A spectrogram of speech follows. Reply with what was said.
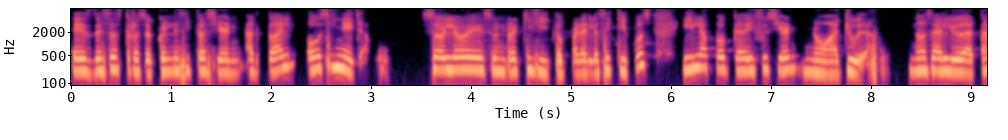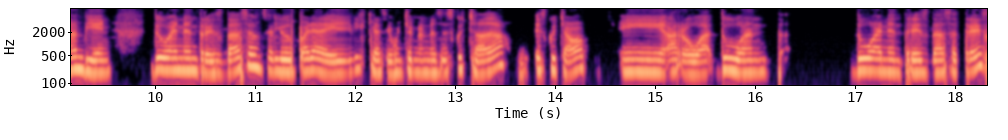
Es desastroso con la situación actual o sin ella. Solo es un requisito para los equipos y la poca difusión no ayuda. Nos saluda también Duan Andrés Daza, un saludo para él, que hace mucho no nos escuchaba, escuchaba eh, arroba Duan, Duan en 3 Daza 3.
